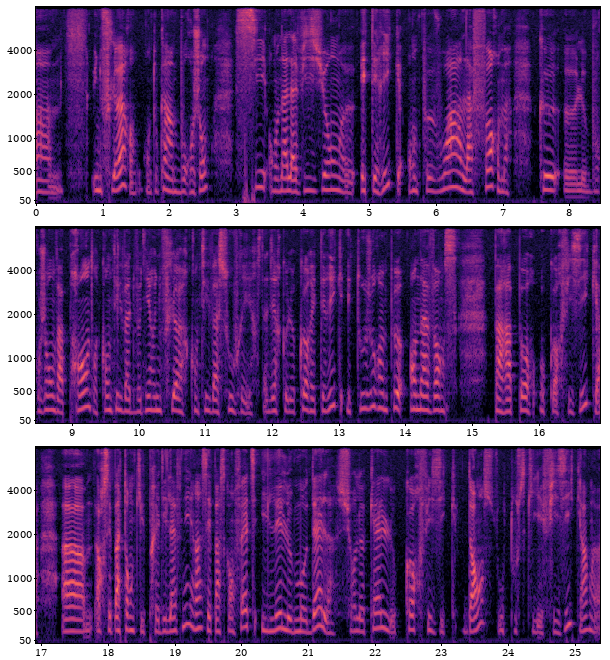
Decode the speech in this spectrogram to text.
euh, une fleur, en tout cas un bourgeon, si on a la vision éthérique, on peut voir la forme que le bourgeon va prendre quand il va devenir une fleur, quand il va s'ouvrir. C'est-à-dire que le corps éthérique est toujours un peu en avance par rapport au corps physique. Euh, alors c'est pas tant qu'il prédit l'avenir, hein, c'est parce qu'en fait il est le modèle sur lequel le corps physique danse, ou tout ce qui est physique, hein, euh,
